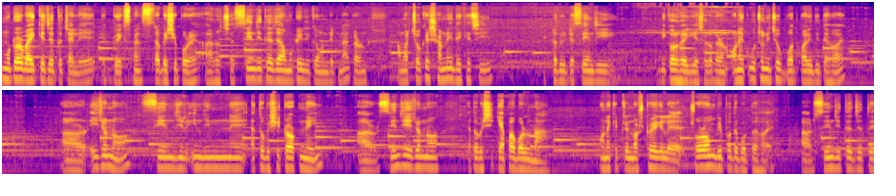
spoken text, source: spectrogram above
মোটর বাইকে যেতে চাইলে একটু এক্সপেন্সটা বেশি পড়ে। আর হচ্ছে সিএনজিতে যাওয়া মোটেই রিকমেন্ডেড না, কারণ আমার চোখের সামনেই দেখেছি একটা দুইটা সিএনজি বিকল হয়ে গিয়েছিল, কারণ অনেক উঁচু নিচু পথ পাড়ি দিতে হয়। আর এই জন্য সিএনজির ইঞ্জিনে এত বেশি টর্ক নেই, আর সিএনজি এই জন্য এত বেশি ক্যাপাবল না। অনেক ক্ষেত্রে নষ্ট হয়ে গেলে চরম বিপদে পড়তে হয়। আর সিএনজিতে যেতে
